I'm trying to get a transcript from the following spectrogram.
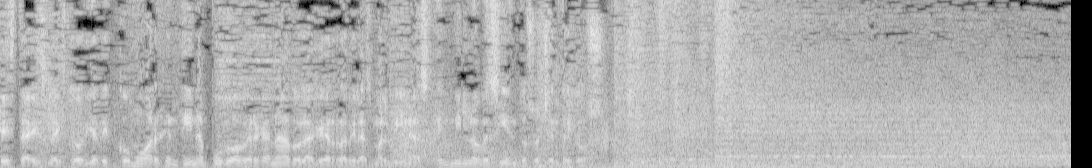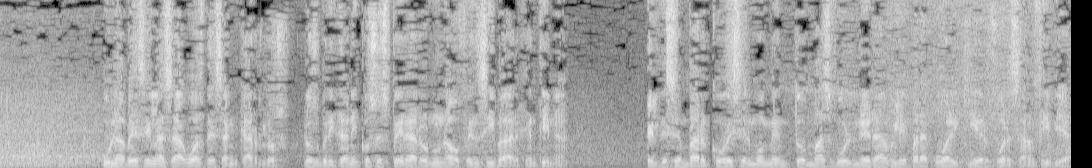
Esta es la historia de cómo Argentina pudo haber ganado la Guerra de las Malvinas en 1982. Una vez en las aguas de San Carlos, los británicos esperaron una ofensiva argentina. El desembarco es el momento más vulnerable para cualquier fuerza anfibia.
